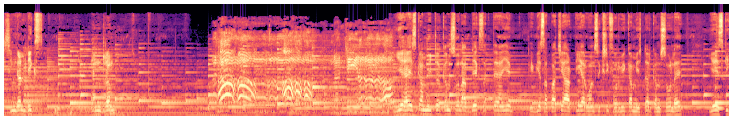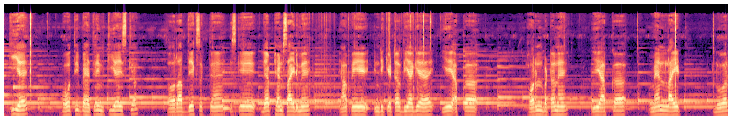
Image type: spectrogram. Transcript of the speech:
सिंगल डिक्स एंड ड्रम ये है इसका मीटर कंसोल आप देख सकते हैं। ये TVS Apache R T R one sixty four V का मीटर कंसोल है। ये इसकी की है। बहुत ही बेहतरीन की है इसका। और आप देख सकते हैं इसके लेफ़्ट हैंड साइड में यहाँ पे इंडिकेटर दिया गया है। ये आपका हॉर्न बटन है। ये आपका मेन लाइट लोअर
